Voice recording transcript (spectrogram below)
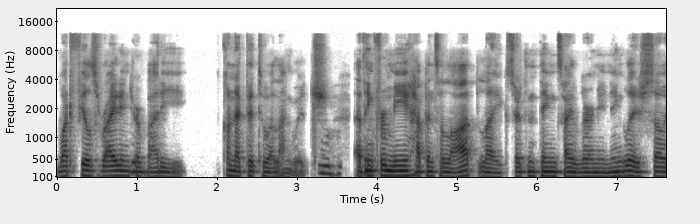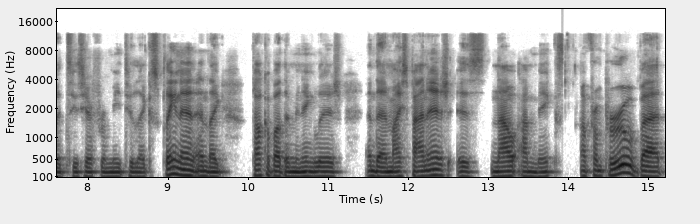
what feels right in your body connected to a language. Mm-hmm. I think for me happens a lot. Like certain things I learn in English, so it's easier for me to like explain it and like talk about them in English. And then my Spanish is now a mix. I'm from Peru, but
